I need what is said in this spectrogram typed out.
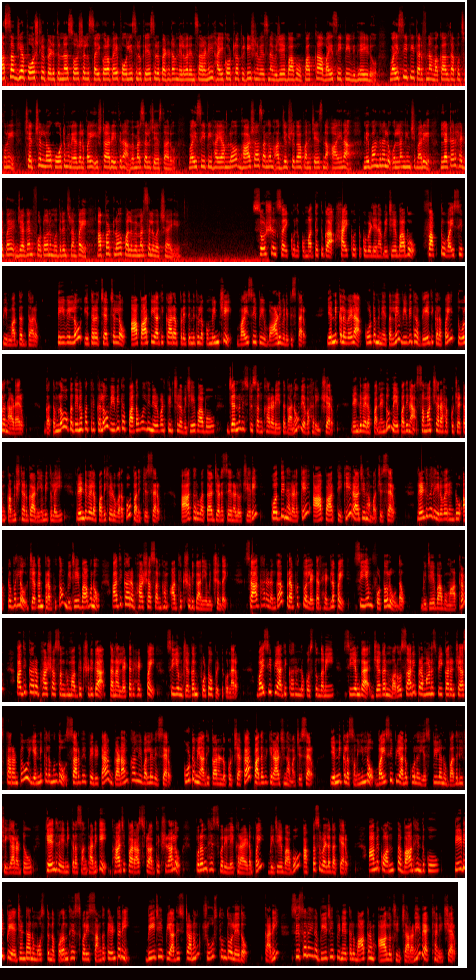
అసభ్య పోస్టులు పెడుతున్న సోషల్ సైకోలపై పోలీసులు కేసులు పెట్టడం నిలువరించాలని హైకోర్టులో పిటిషన్ వేసిన విజయబాబు పక్కా వైసీపీ విధేయుడు. వైసీపీ తరఫున వకాల్తా పుచ్చుకుని చర్చల్లో కూటమి నేతలపై ఇష్టారీతిన విమర్శలు చేస్తారు. వైసీపీ హయాంలో భాషా సంఘం అధ్యక్షుగా పనిచేసిన ఆయన నిబంధనలు ఉల్లంఘించి మరీ లెటర్ హెడ్పై జగన్ ఫోటోను ముద్రించడంపై అప్పట్లో పలు విమర్శలు వచ్చాయి. సోషల్ సైకోలకు మద్దతుగా హైకోర్టుకు వెళ్ళిన విజయబాబు ఫక్తు వైసీపీ మద్దతుదారు. టీవీల్లో ఇతర చర్చల్లో ఆ పార్టీ అధికార ప్రతినిధులకు మించి వైసీపీ వాణి వినిపిస్తారు. ఎన్నికల వేళ కూటమి నేతల్ని వివిధ వేదికలపై తూలనాడారు. గతంలో ఒక దినపత్రికలో వివిధ పదవుల్ని నిర్వర్తించిన విజయబాబు జర్నలిస్టు సంఘాల నేతగానూ వ్యవహరించారు. రెండు వేల పన్నెండు మే పదిన సమాచార హక్కు చట్టం కమిషనర్గా నియమితులై రెండు వేల పదిహేడు వరకు పనిచేశారు. ఆ తరువాత జనసేనలో చేరి కొద్ది నెలలకే ఆ పార్టీకి రాజీనామా చేశారు. రెండు వేల ఇరవై రెండు అక్టోబర్లో జగన్ ప్రభుత్వం విజయబాబును అధికార భాషా సంఘం అధ్యక్షుడిగా నియమించింది. సాధారణంగా ప్రభుత్వ లెటర్ హెడ్లపై సీఎం ఫోటోలు ఉండవు. విజయబాబు మాత్రం అధికార భాషా సంఘం అధ్యక్షుడిగా తన లెటర్ హెడ్పై సీఎం జగన్ ఫోటో పెట్టుకున్నారు. వైసీపీ అధికారంలోకి వస్తుందని సీఎంగా జగన్ మరోసారి ప్రమాణ స్వీకారం చేస్తారంటూ ఎన్నికల ముందు సర్వే పేరిట గణాంకాల్ని వల్లవేశారు కూటమి అధికారంలోకి వచ్చాక పదవికి రాజీనామా చేశారు. ఎన్నికల సమయంలో వైసీపీ అనుకూల ఎస్పీలను బదిలీ చేయాలంటూ కేంద్ర ఎన్నికల సంఘానికి భాజపా రాష్ట్ర అధ్యక్షురాలు పురంధేశ్వరి లేఖ రాయడంపై విజయబాబు అక్కసు వెళ్ళగక్కారు. ఆమెకు అంత బాధెందుకు? టీడీపీ ఎజెండాను మోస్తున్న పురంధేశ్వరి సంగతేంటని బీజేపీ అధిష్టానం చూస్తుందో లేదో? కానీ సిసలైన బీజేపీ నేతలు మాత్రం ఆలోచించాలని వ్యాఖ్యానించారు.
